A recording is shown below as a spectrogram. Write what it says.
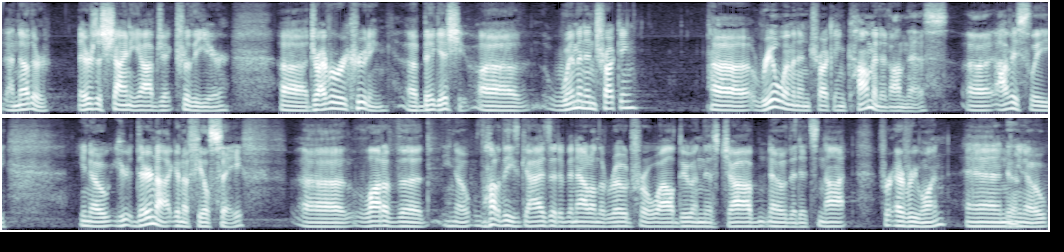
another. There's a shiny object for the year. Uh, driver recruiting, a big issue. Uh, women in trucking, uh, real women in trucking commented on this. Uh, obviously, you know, they're not going to feel safe. Uh, a lot of the, you know, a lot of these guys that have been out on the road for a while doing this job know that it's not for everyone, and yeah. you know,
